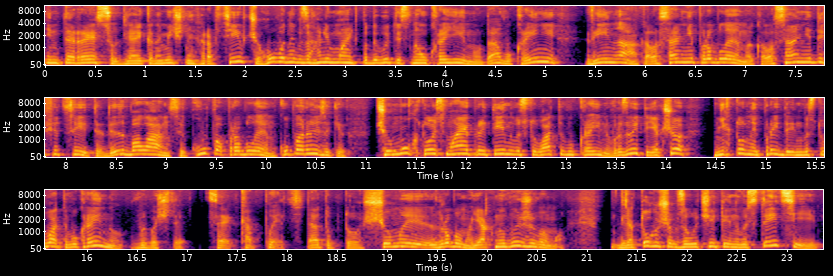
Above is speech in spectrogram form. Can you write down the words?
інтересу для економічних гравців, чого вони взагалі мають подивитись на Україну. Да? В Україні війна, колосальні проблеми, колосальні дефіцити, дисбаланси, купа проблем, купа ризиків. Чому хтось має прийти інвестувати в Україну? Ви розумієте, якщо ніхто не прийде інвестувати в Україну, вибачте, це капець. Да? Тобто, що ми зробимо, як ми виживемо? Для того, щоб залучити інвестиції,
